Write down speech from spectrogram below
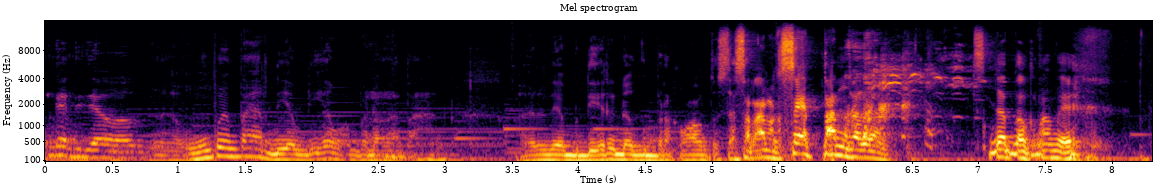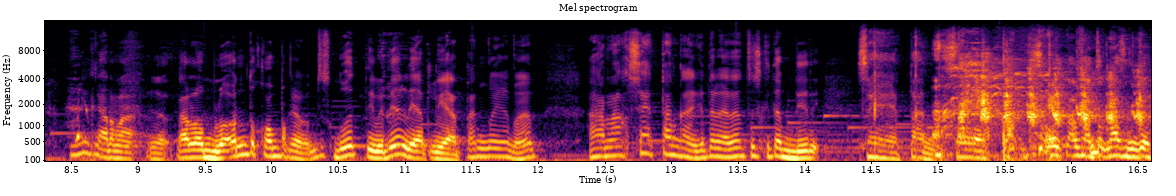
Enggak dijawab. nah, ngumpulin PR diam diam sampai udah nggak tahan akhirnya dia berdiri udah orang terus dasar anak setan kalian terus nggak tahu kenapa ya ini karena kalau blow on tuh kompak ya terus gue tiba-tiba lihat-lihatan gue ingat banget anak setan kayak kita lihat terus kita berdiri setan setan setan satu kelas gitu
